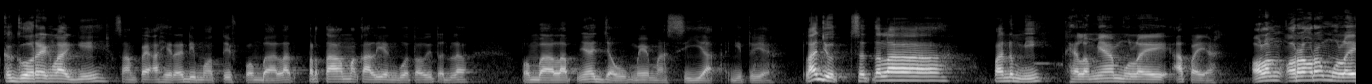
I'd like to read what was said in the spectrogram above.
kegoreng lagi sampai akhirnya di motif pembalap. Pertama kali yang gue tahu itu adalah pembalapnya Jaume Masia gitu ya. Lanjut, setelah pandemi, helmnya mulai apa ya? Orang-orang mulai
